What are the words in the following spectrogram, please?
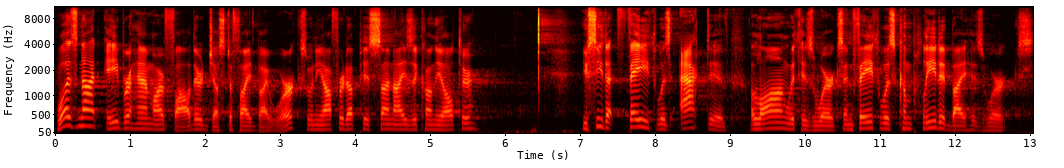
Was not Abraham our father justified by works when he offered up his son Isaac on the altar? You see that faith was active along with his works, and faith was completed by his works.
